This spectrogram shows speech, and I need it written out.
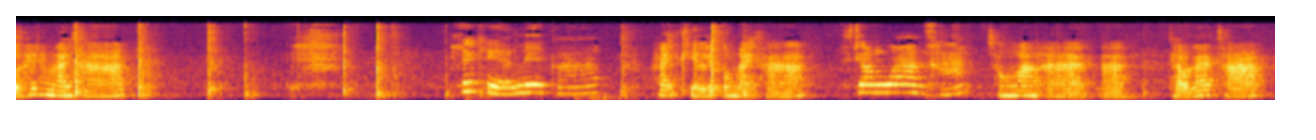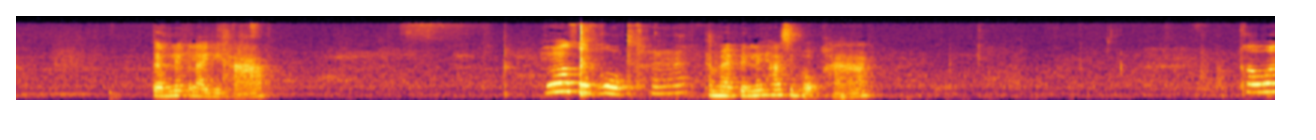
จทย์ให้ทำอะไรครับ ให้เขียนเลขครับ ให้เขียนเลขตรงไหนครับ ช่องว่างครับ ช่องว่างอ่าอ่าแถวแรกครับ เติมเลขอะไรดีครับห้าสิบหกครับทำไมเป็นเลขห้าสิบหกครับ เพราะว่า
